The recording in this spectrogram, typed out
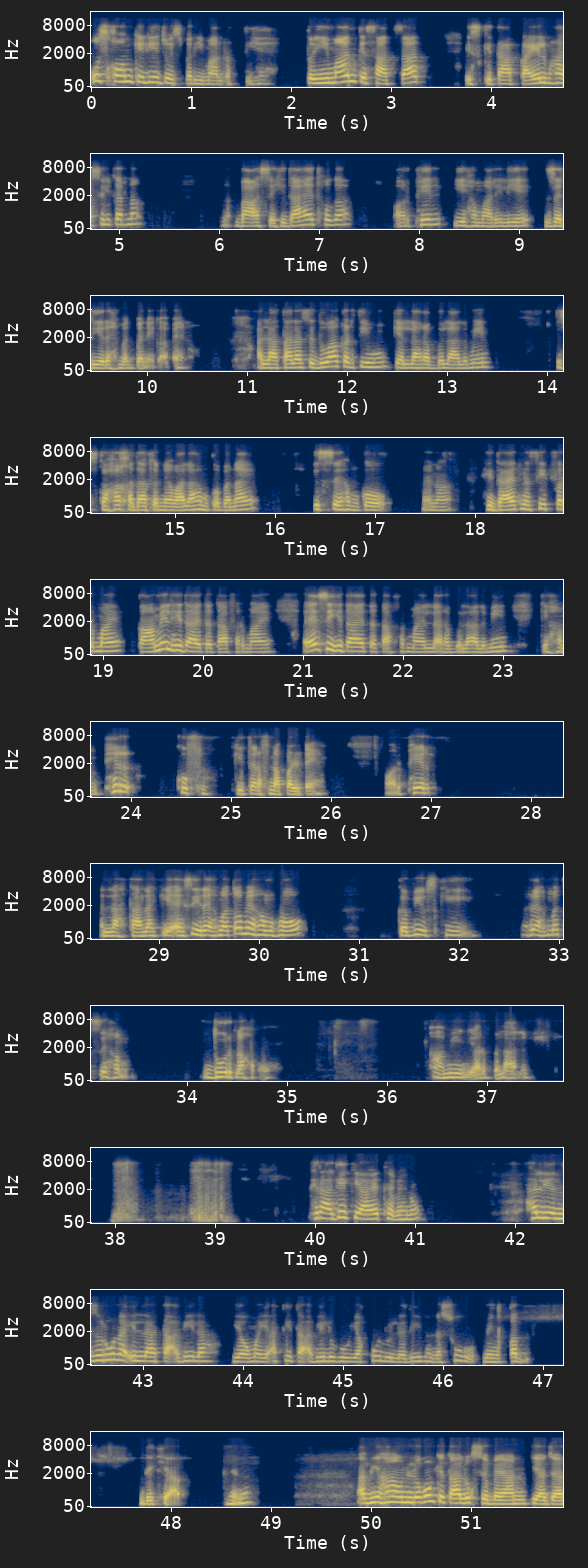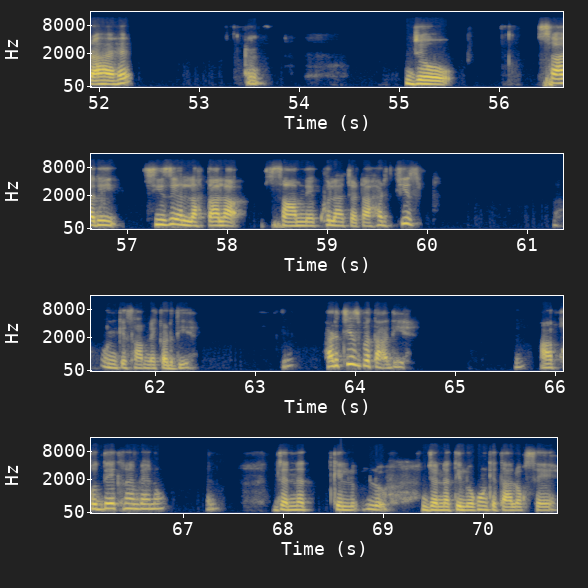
اس قوم کے لیے جو اس پر ایمان رکھتی ہے۔ تو ایمان کے ساتھ ساتھ اس کتاب کا علم حاصل کرنا باعث ہدایت ہوگا اور پھر یہ ہمارے لیے ذریعہ رحمت بنے گا بہنوں اللہ تعالیٰ سے دعا کرتی ہوں کہ اللہ رب العالمین اس کا حق ادا کرنے والا ہم کو بنائے، اس سے ہم کو ہے نا ہدایت نصیب فرمائے، کامل ہدایت عطا فرمائے، ایسی ہدایت عطا فرمائے اللہ رب العالمین کہ ہم پھر کفر کی طرف نہ پلٹیں۔ اور پھر اللہ تعالیٰ کی ایسی رحمتوں میں ہم ہو کبھی اس کی رحمت سے ہم دور نہ ہو آمین یا رب العالمین۔ پھر آگے کی آیت ہے بہنوں؟ هل ينظرون الا تعویلہ یوم یاتی تعویلہ یقول الذین نسوه من قبل. دیکھیے آپ، ہے نا؟ اب یہاں ان لوگوں کے تعلق سے بیان کیا جا رہا ہے جو ساری چیزیں اللہ تعالی سامنے کھلا چٹا، ہر چیز ان کے سامنے کر دیے ہر چیز بتا دیے آپ خود دیکھ رہے ہیں بہنوں، جنت کے جنتی لوگوں کے تعلق سے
